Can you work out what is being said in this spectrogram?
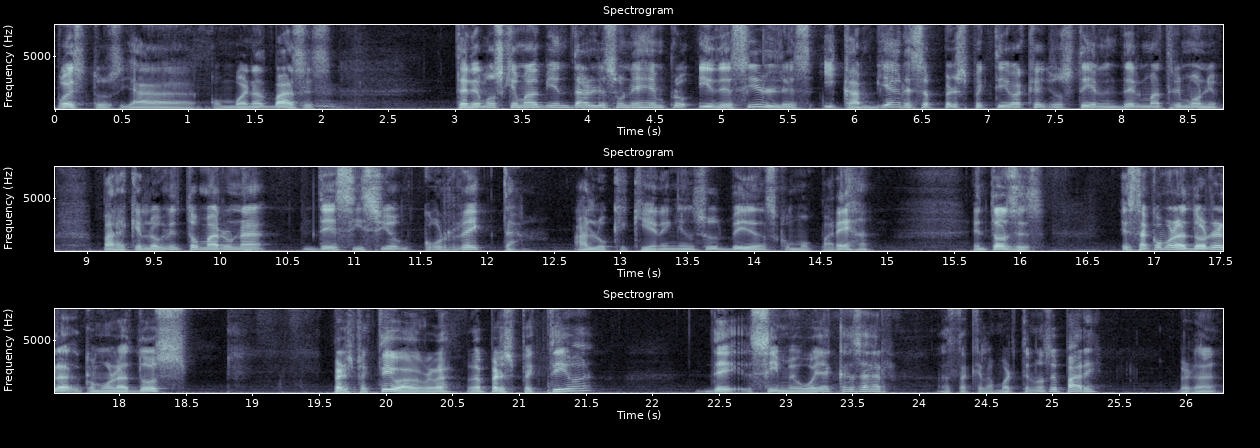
puestos, ya con buenas bases, tenemos que más bien darles un ejemplo y decirles y cambiar esa perspectiva que ellos tienen del matrimonio para que logren tomar una decisión correcta a lo que quieren en sus vidas como pareja. Entonces, están como las dos como las dos perspectivas, ¿verdad? La perspectiva de si me voy a casar hasta que la muerte nos separe, ¿verdad?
